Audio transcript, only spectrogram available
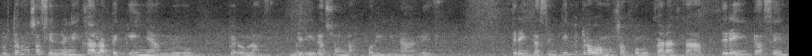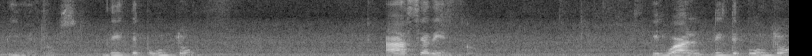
Lo estamos haciendo en escala pequeña, luego, pero las medidas son las originales. 30 centímetros, vamos a colocar acá 30 centímetros de este punto hacia adentro. Igual de este punto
